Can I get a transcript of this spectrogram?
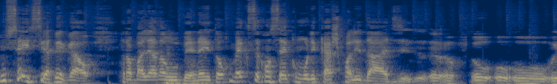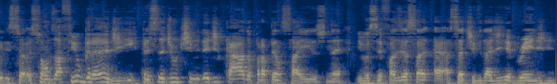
não sei se é legal trabalhar na Uber, né? Então, como é que você consegue comunicar as qualidades? O, o, o, isso é um desafio grande e precisa de um time dedicado para pensar isso, né? E você fazer essa, essa atividade de rebranding,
